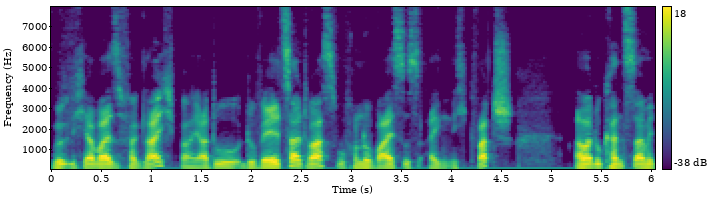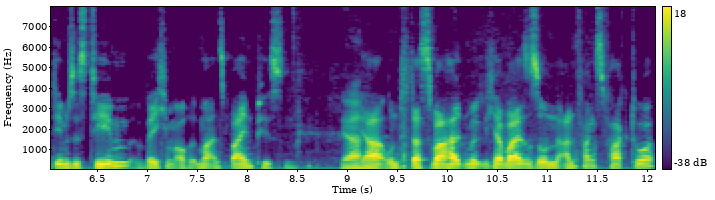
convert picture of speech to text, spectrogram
möglicherweise vergleichbar. Ja, du, du wählst halt was, wovon du weißt, es ist eigentlich Quatsch, aber du kannst da mit dem System, welchem auch immer, ans Bein pissen. ja, Ja, und das war halt möglicherweise so ein Anfangsfaktor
